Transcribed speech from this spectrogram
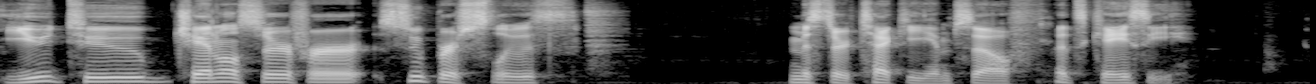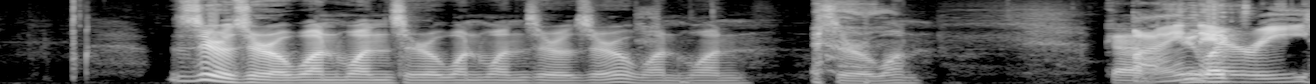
YouTube channel surfer, Super Sleuth, Mr. Techie himself. That's Casey. Zero zero one one zero one one zero zero one one zero one. God, do you, like, Binary.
